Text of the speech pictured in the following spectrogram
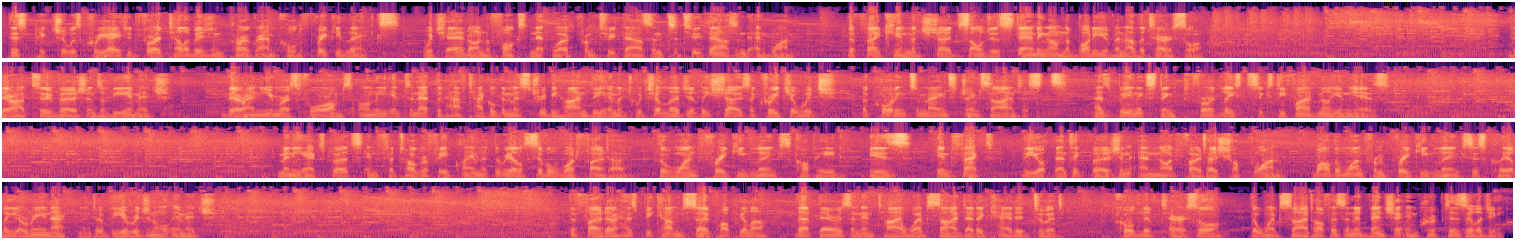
This picture was created for a television program called Freaky Links, which aired on the Fox network from 2000 to 2001. The fake image showed soldiers standing on the body of another pterosaur. There are two versions of the image. There are numerous forums on the internet that have tackled the mystery behind the image which allegedly shows a creature which, according to mainstream scientists, has been extinct for at least 65 million years. Many experts in photography claim that the real Civil War photo, the one Freaky Links copied, is, in fact, the authentic version and not photoshopped one, while the one from Freaky Links is clearly a reenactment of the original image. The photo has become so popular, that there is an entire website dedicated to it. Called Live Pterosaur, the website offers an adventure in cryptozoology.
